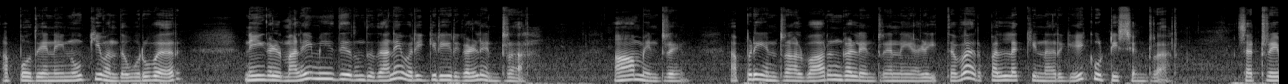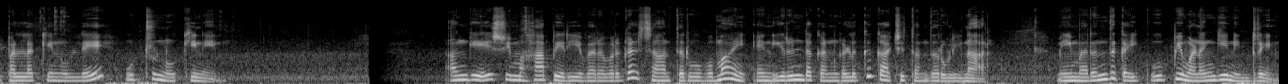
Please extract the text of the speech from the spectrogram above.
அப்போது என்னை நோக்கி வந்த ஒருவர் நீங்கள் மலை மீது இருந்துதானே வருகிறீர்கள்? என்றார். ஆம் என்றேன். அப்படி என்றால் வாருங்கள் என்று என்னை அழைத்தவர் பல்லக்கின் அருகே கூட்டி சென்றார். சற்றே பல்லக்கின் உள்ளே உற்று நோக்கினேன். அங்கே ஸ்ரீ மகா பெரியவர் அவர்கள் சாந்த ரூபமாய் என் இருண்ட கண்களுக்கு காட்சி தந்தருளினார். மெய்மறந்து கை கூப்பி வணங்கி நின்றேன்.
